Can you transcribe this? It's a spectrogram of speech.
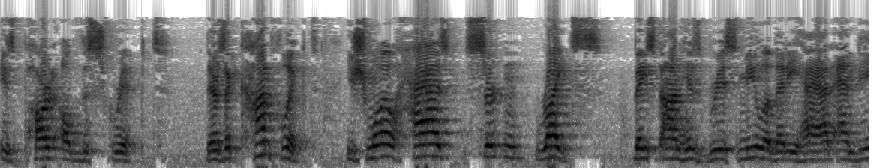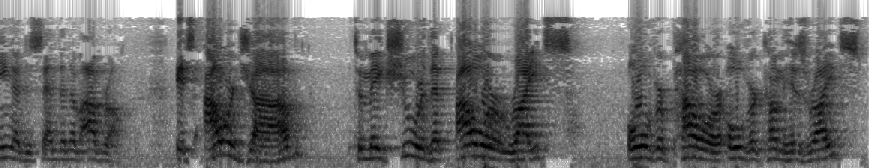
is part of the script. There's a conflict. Yishmael has certain rights based on his bris milah that he had and being a descendant of Avram. It's our job to make sure that our rights overpower, overcome his rights.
